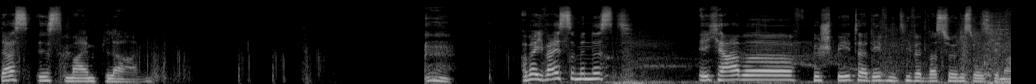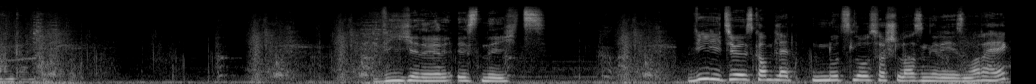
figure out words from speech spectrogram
Das ist mein Plan. Aber ich weiß zumindest, ich habe für später definitiv etwas Schönes, was ich hier machen kann. Wie hier drin ist nichts. Wie die Tür ist komplett nutzlos verschlossen gewesen. The heck?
